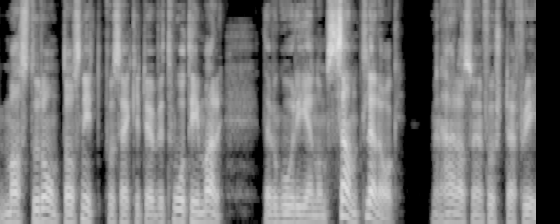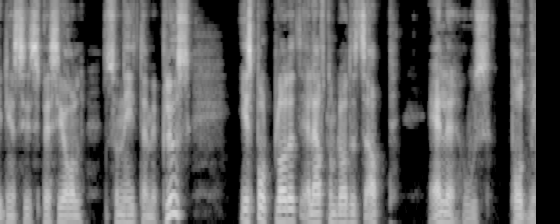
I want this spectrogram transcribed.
mastodontavsnitt på säkert över två timmar där vi går igenom samtliga lag. Men här alltså en första Free Agency special som ni hittar med plus i Sportbladet eller Aftonbladets app eller hos Podme.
